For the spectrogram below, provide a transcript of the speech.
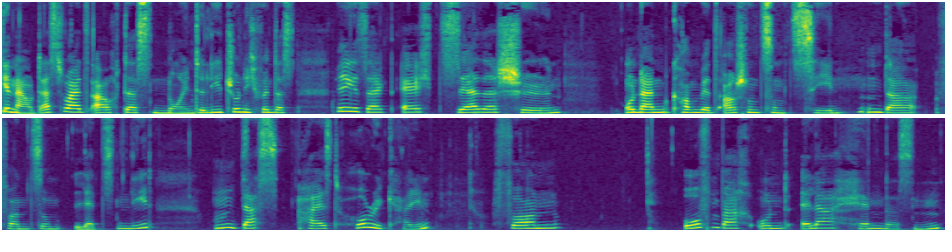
Genau, das war jetzt auch das neunte Lied schon. Ich finde das, wie gesagt, echt sehr, sehr schön. Und dann kommen wir jetzt auch schon zum zehnten, davon zum letzten Lied. Und das heißt Hurricane von Ofenbach und Ella Henderson.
